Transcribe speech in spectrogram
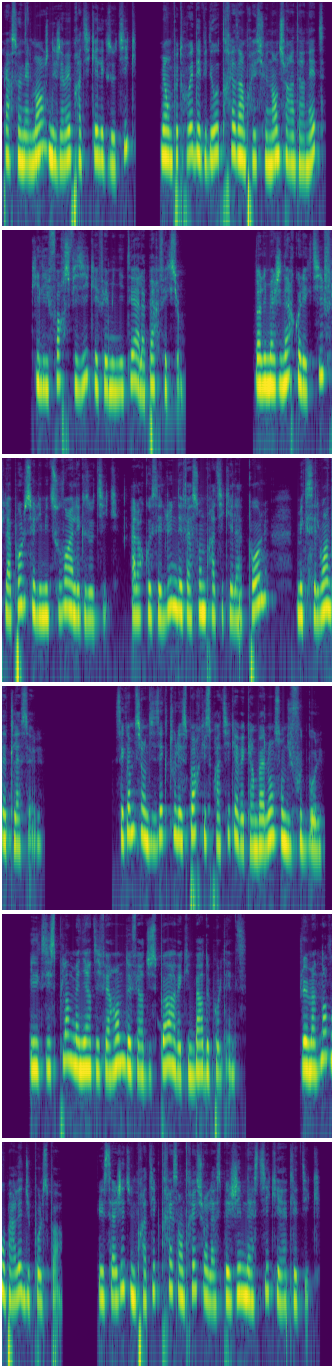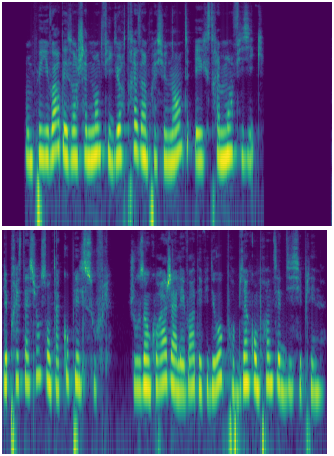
Personnellement, je n'ai jamais pratiqué l'exotique, mais on peut trouver des vidéos très impressionnantes sur internet qui lient force physique et féminité à la perfection. Dans l'imaginaire collectif, la pole se limite souvent à l'exotique, alors que c'est l'une des façons de pratiquer la pole, mais que c'est loin d'être la seule. C'est comme si on disait que tous les sports qui se pratiquent avec un ballon sont du football. Il existe plein de manières différentes de faire du sport avec une barre de pole dance. Je vais maintenant vous parler du pole sport. Il s'agit d'une pratique très centrée sur l'aspect gymnastique et athlétique. On peut y voir des enchaînements de figures très impressionnantes et extrêmement physiques. Les prestations sont à couper le souffle, je vous encourage à aller voir des vidéos pour bien comprendre cette discipline.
